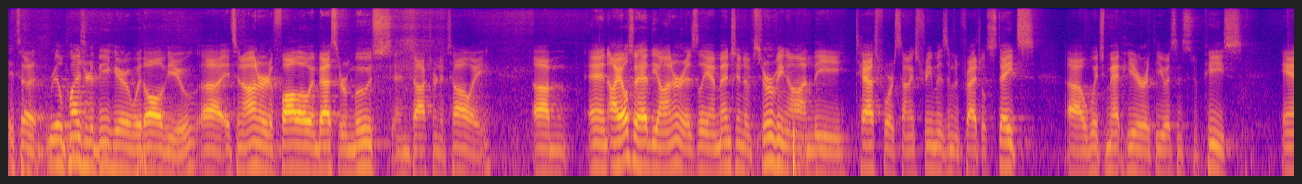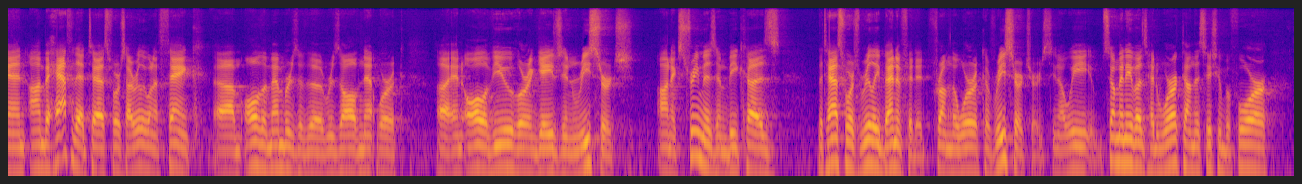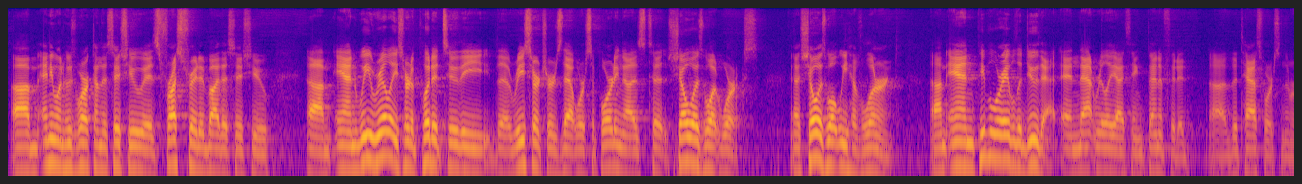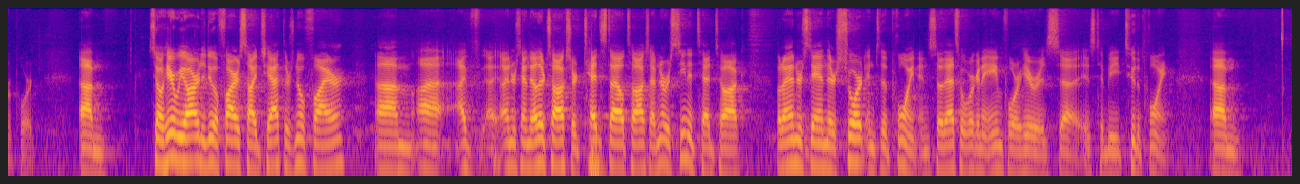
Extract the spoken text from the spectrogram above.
it's a real pleasure to be here with all of you. Uh, it's an honor to follow Ambassador Moose and Dr. Natali. Um, and I also had the honor, as Leanne mentioned, of serving on the Task Force on Extremism in Fragile States, uh, which met here at the U.S. Institute of Peace. And on behalf of that task force, I really want to thank um, all the members of the Resolve Network uh, and all of you who are engaged in research on extremism because the task force really benefited from the work of researchers. You know, we, so many of us had worked on this issue before. Um, anyone who's worked on this issue is frustrated by this issue. Um, and we really sort of put it to the, the researchers that were supporting us to show us what works, uh, show us what we have learned. Um, and people were able to do that, and that really, I think, benefited uh, the task force in the report. Um, so here we are to do a fireside chat. There's no fire. Um, uh, i understand the other talks are TED-style talks. I've never seen a TED talk, but I understand they're short and to the point, and so that's what we're going to aim for here is, uh, is to be to the point. Um,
